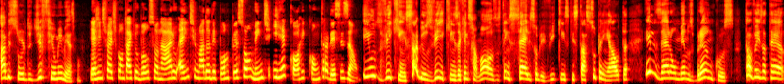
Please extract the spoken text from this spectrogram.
absurdo de filme mesmo. E a gente vai te contar que o Bolsonaro é intimado a depor pessoalmente e recorre contra a decisão. E os vikings, sabe os vikings, aqueles famosos, tem série sobre vikings que está super em alta. Eles eram menos brancos, talvez até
